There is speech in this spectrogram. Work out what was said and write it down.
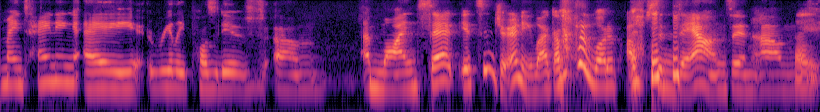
maintaining a really positive um a mindset it's a journey like i've had a lot of ups and downs and um right.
